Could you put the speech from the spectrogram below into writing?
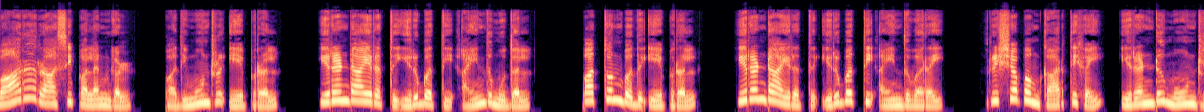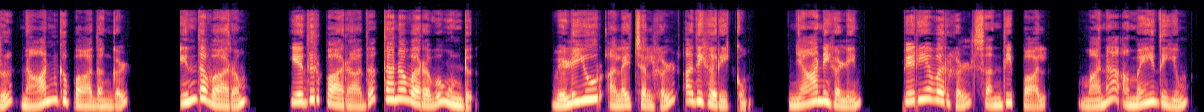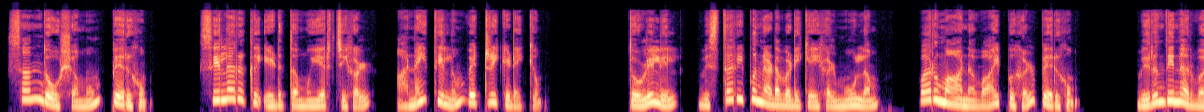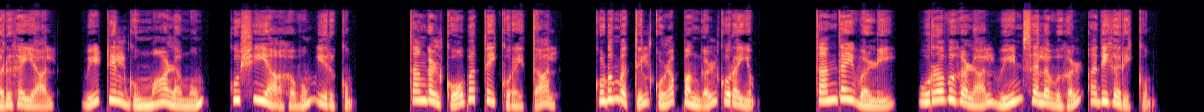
வார ராசி பலன்கள் பதிமூன்று ஏப்ரல் இரண்டாயிரத்து இருபத்தி ஐந்து முதல் பத்தொன்பது ஏப்ரல் இரண்டாயிரத்து இருபத்தி ஐந்து வரை. ரிஷபம் கார்த்திகை இரண்டு மூன்று நான்கு பாதங்கள். இந்த வாரம் எதிர்பாராத தனவரவு உண்டு. வெளியூர் அலைச்சல்கள் அதிகரிக்கும். ஞானிகளின் பெரியவர்கள் சந்திப்பால் மன அமைதியும் சந்தோஷமும் பெருகும். சிலருக்கு எடுத்த முயற்சிகள் அனைத்திலும் வெற்றி கிடைக்கும். தொழிலில் விஸ்தரிப்பு நடவடிக்கைகள் மூலம் வருமான வாய்ப்புகள் பெருகும். விருந்தினர் வருகையால் வீட்டில் கும்மாளமும் குஷியாகவும் இருக்கும். தங்கள் கோபத்தை குறைத்தால் குடும்பத்தில் குழப்பங்கள் குறையும். தந்தை வழி உறவுகளால் வீண் செலவுகள் அதிகரிக்கும்.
